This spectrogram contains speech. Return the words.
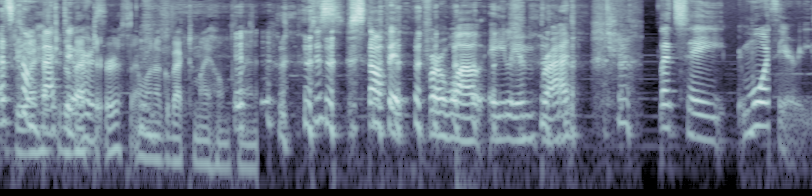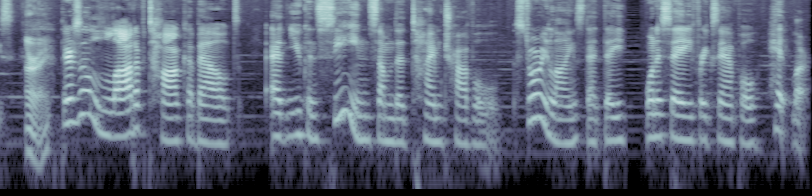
let's Do come I have back to go to back Earth. to Earth? I want to go back to my home planet. Just stop it for a while, alien Brad. Let's say more theories. All right. There's a lot of talk about, and you can see in some of the time travel storylines that they want to say, for example, Hitler.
